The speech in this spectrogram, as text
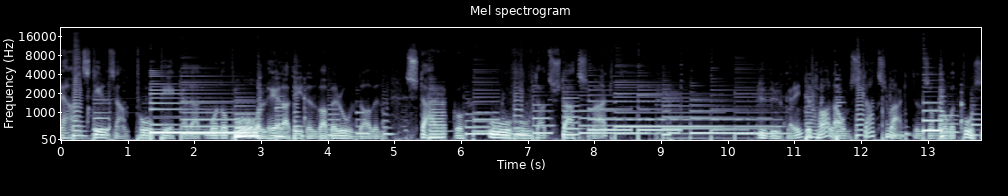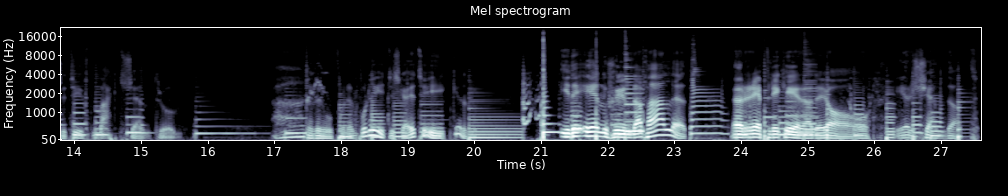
när han stillsamt påpekade att monopol hela tiden var beroende av en stark och ohotad statsmakt. Du brukar inte tala om statsmakten som något positivt maktcentrum. Ah, det beror på den politiska etiken. I det enskilda fallet replikerade jag och erkände att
